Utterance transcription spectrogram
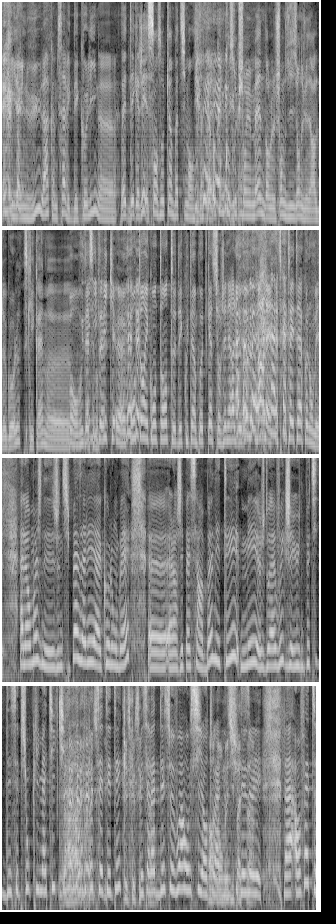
Et il a une vue là comme ça avec des collines. euh, va être dégagé sans aucun bâtiment. C'est-à-dire qu'il n'y a aucune construction humaine dans le champ de vision du général de Gaulle, ce qui est quand même. euh, Bon, vous êtes Magnifique. euh, content et contente d'écouter un podcast sur le général de Gaulle. Marlène, est-ce que tu as été à Alors moi, je, ne suis pas allée à Colombay. Euh, alors j'ai passé un bon été, mais je dois avouer que j'ai eu une petite déception climatique Ah. de cet été. Qu'est-ce que c'est Mais que ça va te décevoir aussi, Antoine. Oh non, me je suis ça. désolée. Bah, en fait,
